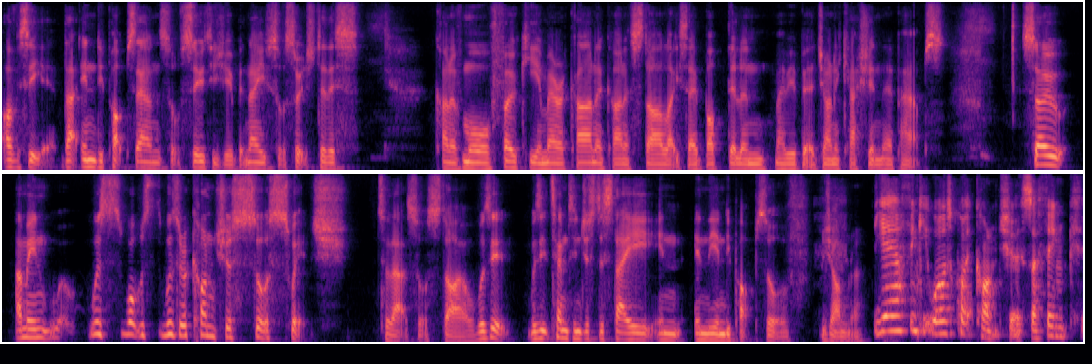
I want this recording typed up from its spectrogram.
obviously, that indie pop sound sort of suited you, but now you've sort of switched to this kind of more folky Americana kind of style, like you say, Bob Dylan, maybe a bit of Johnny Cash in there, perhaps. So, I mean, was what was was there a conscious sort of switch to that sort of style? Was it was it tempting just to stay in in the indie pop sort of genre? Yeah, I think it was quite conscious. I think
